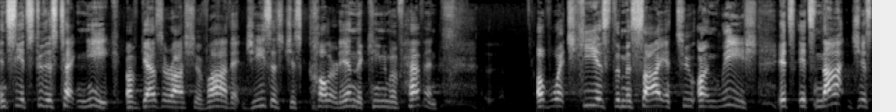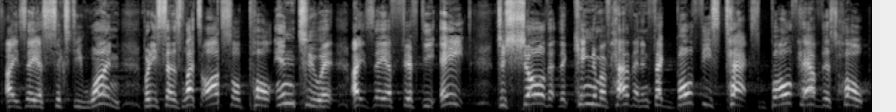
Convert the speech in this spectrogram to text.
And see, it's through this technique of Gezerah Shavah that Jesus just colored in the kingdom of heaven of which he is the Messiah to unleash. It's, it's not just Isaiah 61, but he says, let's also pull into it Isaiah 58 to show that the kingdom of heaven, in fact, both these texts, both have this hope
